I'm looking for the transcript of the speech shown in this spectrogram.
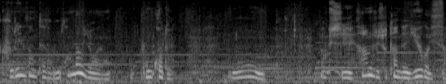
그린 상태도 엄- 상당히 좋아요. 벙커도. 오, 역시 사람들이 좋다는 데는 이유가 있어.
